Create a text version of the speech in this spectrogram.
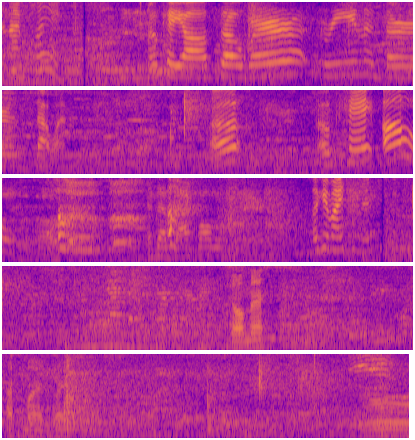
And I'm playing. Okay, y'all. So we're green. There's that one. Oh. Okay. Oh. If that black ball wasn't there. okay, my turn. Don't miss. That's my advice. Ooh.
